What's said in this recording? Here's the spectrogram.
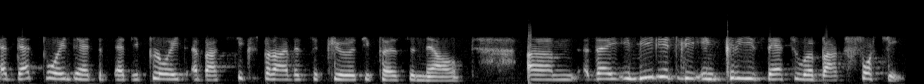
at that point had, had deployed about six private security personnel um, they immediately increased that to about 40.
